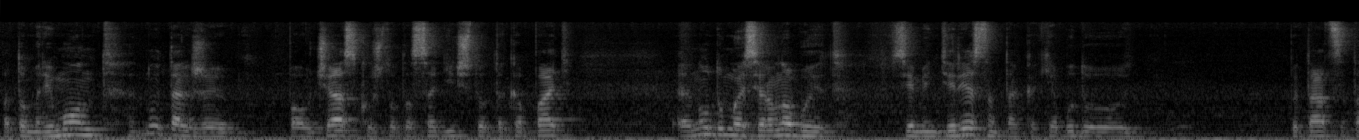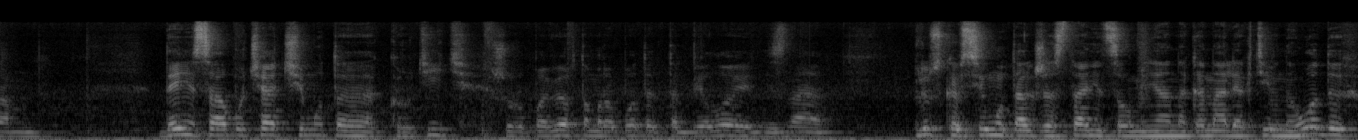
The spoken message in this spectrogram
потом ремонт, ну и также по участку что-то садить, что-то копать. Э, Ну, думаю, все равно будет всем интересно, так как я буду пытаться там Дениса обучать чему-то, крутить, шуруповертом работать, там пилой, не знаю. Плюс ко всему также останется у меня на канале активный отдых,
